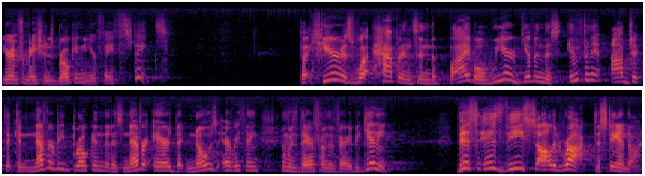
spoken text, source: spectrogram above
your information is broken and your faith stinks. But here is what happens in the Bible. We are given this infinite object that can never be broken, that has never erred, that knows everything, and was there from the very beginning. This is the solid rock to stand on.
